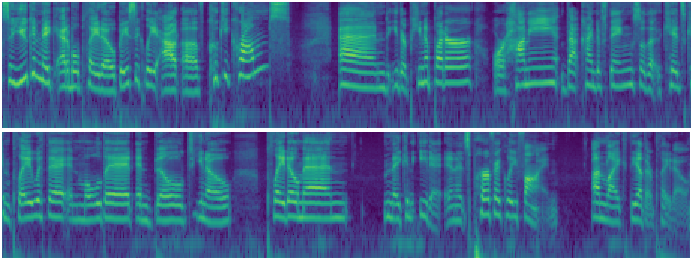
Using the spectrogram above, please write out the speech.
So you can make edible Play Doh basically out of cookie crumbs and either peanut butter or honey, that kind of thing, so that kids can play with it and mold it and build, you know, Play Doh men and they can eat it and it's perfectly fine. Unlike the other Play Doh.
